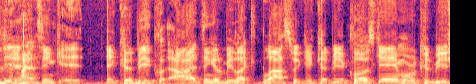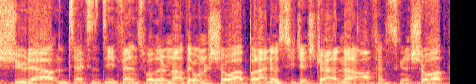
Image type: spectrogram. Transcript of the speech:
Yeah. I think it it could be. A I think it'll be like last week. It could be a close game or it could be a shootout. The Texans defense, whether or not they want to show up, but I know C.J. Stroud and that offense is going to show up.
